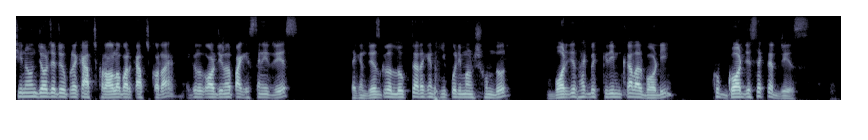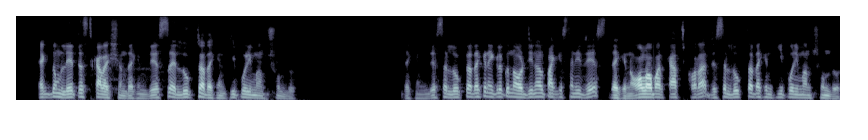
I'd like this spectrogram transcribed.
চিনন জর্জেটের উপরে কাজ করা অল ওভার কাজ করা। এগুলো অরিজিনাল পাকিস্তানি ড্রেস দেখেন ড্রেসগুলো লুকটা দেখেন কি পরিমাণ সুন্দর। বডিতে থাকবে ক্রিম কালার বডি খুব গর্জেস একটা ড্রেস একদম লেটেস্ট কালেকশন দেখেন। ড্রেসের লুকটা দেখেন কি পরিমাণ সুন্দর। দেখেন ড্রেসের লুকটা দেখেন এগুলো কোনো অরিজিনাল পাকিস্তানি ড্রেস দেখেন অল ওভার কাজ করা। ড্রেসের লুকটা দেখেন কি পরিমাণ সুন্দর।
